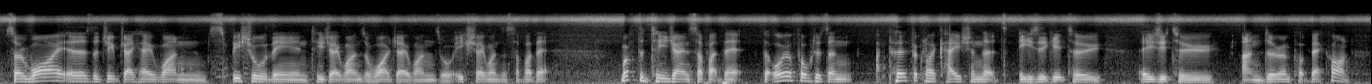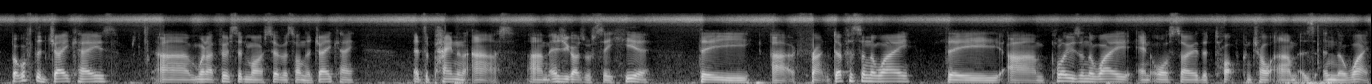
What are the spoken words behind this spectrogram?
So why is the Jeep JK one special than TJ ones or YJ ones or XJ ones and stuff like that? With the TJ and stuff like that, the oil filter's in a perfect location that's easy to get to, easy to undo and put back on. But with the JKs, um, when I first did my service on the JK, it's a pain in the ass. Um, as you guys will see here, the uh, front diff is in the way, the um, pulley is in the way and also the top control arm is in the way.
